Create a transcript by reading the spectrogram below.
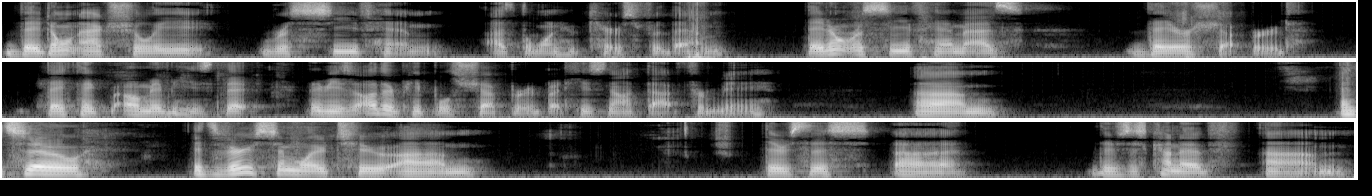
they don't actually receive him as the one who cares for them. They don't receive him as their shepherd. They think, oh, maybe he's that, maybe he's other people's shepherd, but he's not that for me. Um, and so it's very similar to um, there's this uh, there's this kind of um,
